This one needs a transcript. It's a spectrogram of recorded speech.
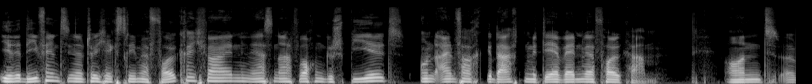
ihre Defense, die natürlich extrem erfolgreich war in den ersten acht Wochen gespielt und einfach gedacht, mit der werden wir Erfolg haben. Und äh,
